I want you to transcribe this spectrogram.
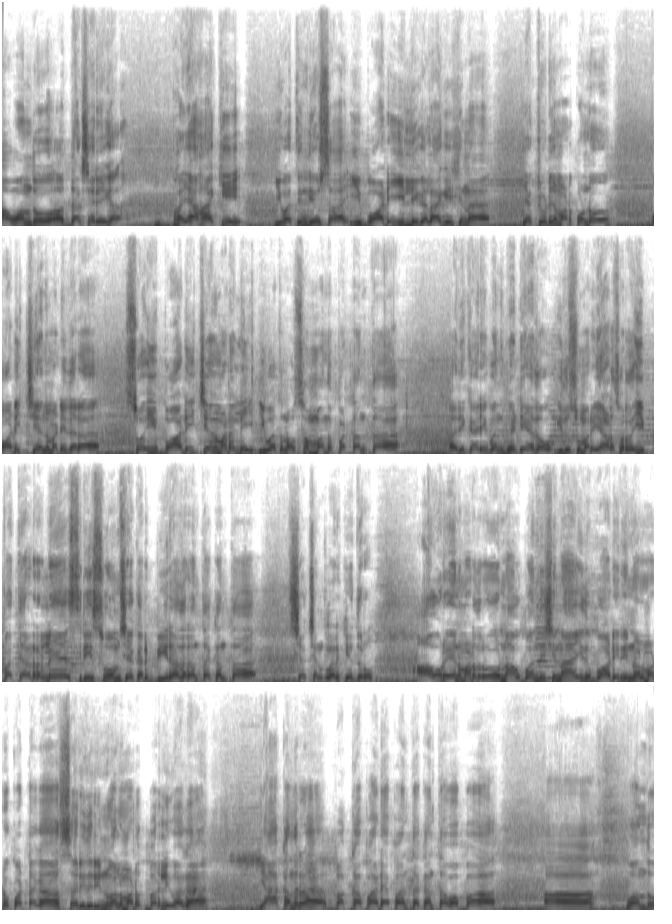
ಆ ಒಂದು ಅಧ್ಯಕ್ಷರೀಗ ಭಯ ಹಾಕಿ ಇವತ್ತಿನ ದಿವಸ ಈ ಬಾಡಿ ಇಲ್ಲಿಗಲ್ ಆಗಿಸಿನ ಆ್ಯಕ್ಟಿವಿಟಿ ಮಾಡಿಕೊಂಡು ಬಾಡಿ ಚೇಂಜ್ ಮಾಡಿದ್ದಾರೆ ಸೊ ಈ ಬಾಡಿ ಚೇಂಜ್ ಮಾಡಲಿ. ಇವತ್ತು ನಾವು ಸಂಬಂಧಪಟ್ಟಂಥ ಅಧಿಕಾರಿ ಬಂದು ಭೇಟಿ ಆದವು. ಇದು ಸುಮಾರು ಎರಡು ಸಾವಿರದ ಇಪ್ಪತ್ತೆರಡರಲ್ಲೇ ಶ್ರೀ ಸೋಮಶೇಖರ್ ಬೀರಾದರ್ ಅಂತಕ್ಕಂಥ ಸೆಕ್ಷನ್ ಕ್ಲರ್ಕ್ ಇದ್ದರು ಅವ್ರು ಏನು ಮಾಡಿದ್ರು? ನಾವು ಬಂದಿಸಿನ ಇದು ಬಾಡಿ ರಿನ್ವಲ್ ಮಾಡೋಕೆ ಕೊಟ್ಟಾಗ, ಸರ್, ಇದು ರಿನ್ವಲ್ ಮಾಡೋಕೆ ಬರಲಿ ಇವಾಗ. ಯಾಕಂದ್ರೆ ಬಕ್ಕಪ್ಪ ಅಡ್ಯಪ್ಪ ಅಂತಕ್ಕಂಥ ಒಬ್ಬ ಒಂದು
